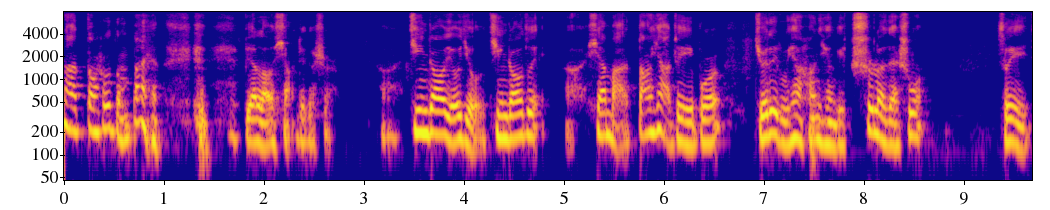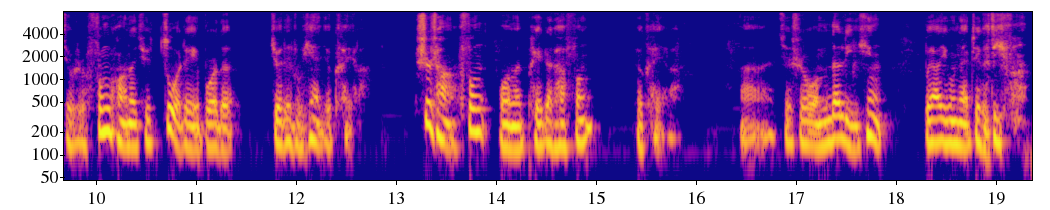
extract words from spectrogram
那到时候怎么办呀？别老想这个事儿啊！今朝有酒今朝醉啊！先把当下这一波绝对主线行情给吃了再说。所以就是疯狂的去做这一波的绝对主线就可以了。市场疯，我们陪着它疯就可以了啊！就是我们的理性不要用在这个地方。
